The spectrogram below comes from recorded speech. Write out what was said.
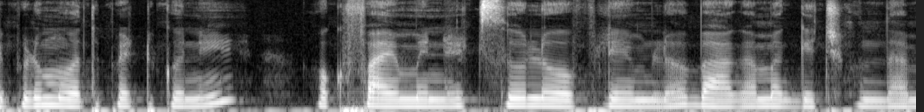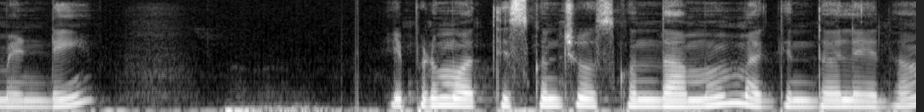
ఇప్పుడు మూత పెట్టుకొని ఒక ఫైవ్ మినిట్స్లో ఫ్లేమ్లో బాగా మగ్గించుకుందామండి. ఇప్పుడు మూత తీసుకొని చూసుకుందాము మగ్గిందో లేదో.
